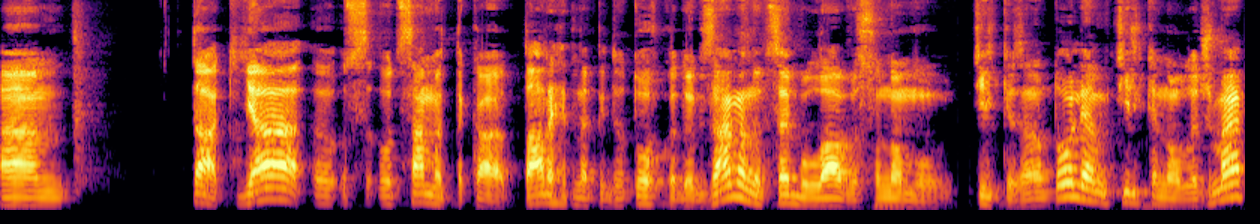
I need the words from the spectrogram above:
А, так, я е, от саме така таргетна підготовка до екзамену. Це була в основному тільки з Анатолієм, тільки Knowledge Map,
